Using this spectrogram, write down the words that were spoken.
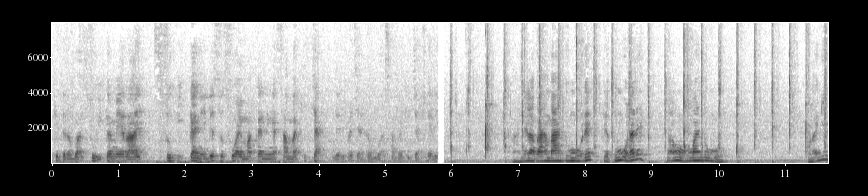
Kita nak buat sup ikan merah. Sup ikan ni dia sesuai makan dengan sambal kicap. Jadi pakcik akan buat sambal kicap sekali. Ha, inilah bahan-bahan tumbuk dia. Kita tumbuk lah dia. Nama pun bahan tumbuk. Apa lagi?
